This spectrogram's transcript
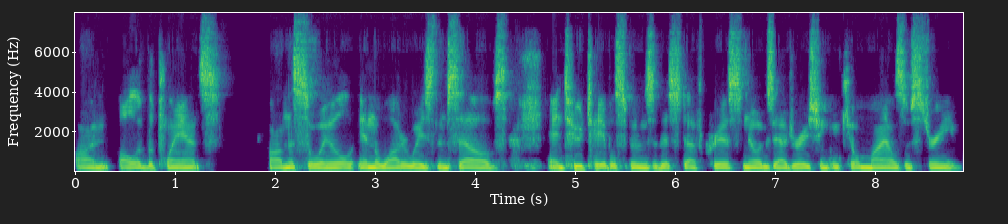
on all of the plants on the soil, in the waterways themselves. And two tablespoons of this stuff, Chris, no exaggeration, can kill miles of stream.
